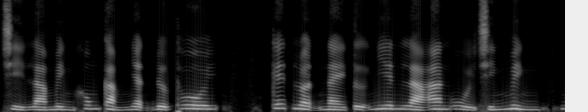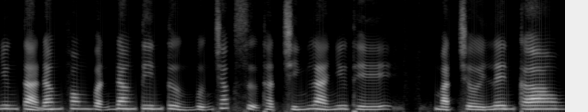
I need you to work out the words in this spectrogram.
Chỉ là mình không cảm nhận được thôi. Kết luận này tự nhiên là an ủi chính mình, nhưng tả Đăng Phong vẫn đang tin tưởng vững chắc sự thật chính là như thế. Mặt trời lên cao,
